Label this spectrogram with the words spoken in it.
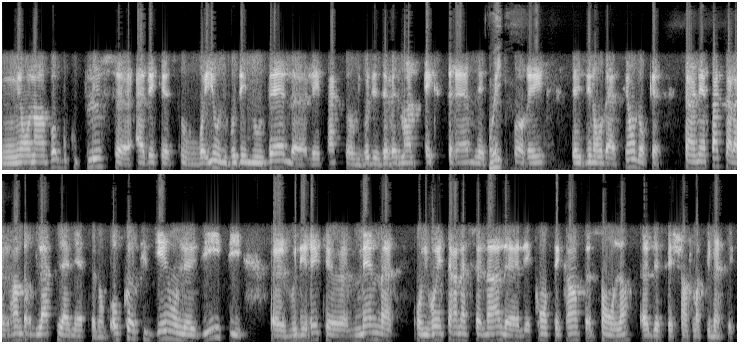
Mais on en voit beaucoup plus avec ce que vous voyez au niveau des nouvelles, l'impact au niveau des événements extrêmes, les oui. forêts, les inondations. Donc c'est un impact à la grandeur de la planète. Donc au quotidien, on le vit. Puis je vous dirais que même au niveau international, les conséquences sont là de ces changements climatiques.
